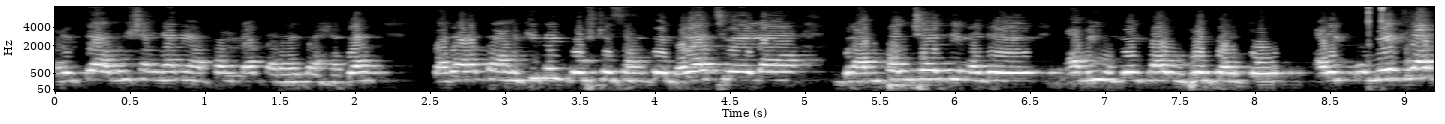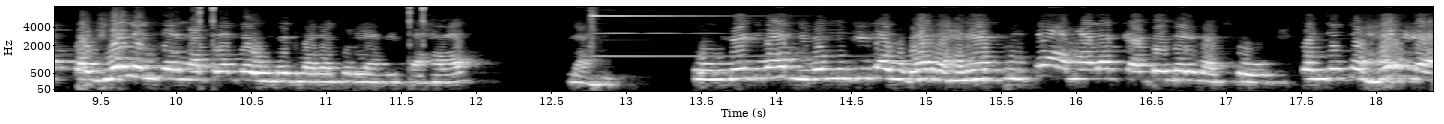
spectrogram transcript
आणि त्या अनुषंगाने आपण त्या करायला हव्यात. त्याला आता आणखीन एक गोष्ट सांगते बऱ्याच वेळेला ग्रामपंचायतीमध्ये आम्ही उमेदवार उभे करतो आणि उमेदवार पडल्यानंतर मात्र त्या उमेदवाराकडे आम्ही पाहत नाही. तो उमेदवार निवडणुकीला उभा राहण्यापुरता आम्हाला कॅपेबल वाटतो. पण जर तो हरला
